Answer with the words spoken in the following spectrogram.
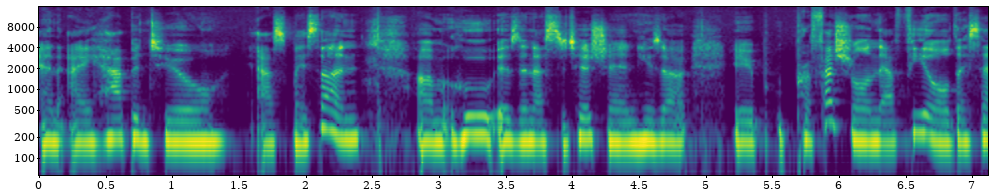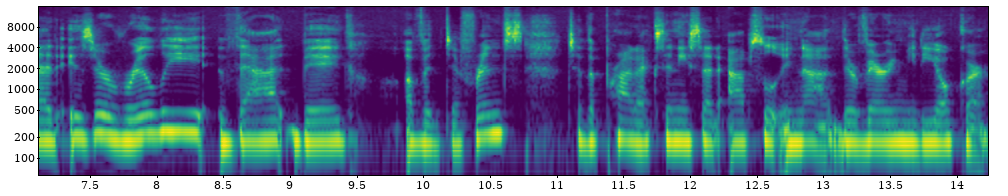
And I happen to ask my son, um, who is an esthetician, he's a, a professional in that field. I said, Is there really that big of a difference to the products? And he said, absolutely not. They're very mediocre.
